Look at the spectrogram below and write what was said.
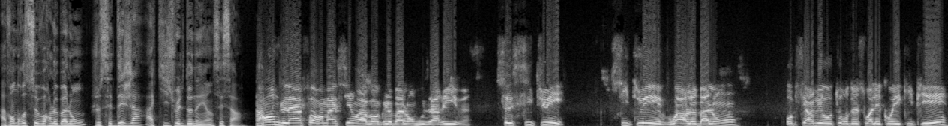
Avant de recevoir le ballon, je sais déjà à qui je vais le donner, hein, c'est ça. Prendre l'information avant que le ballon vous arrive, se situer, situer, voir le ballon, observer autour de soi les coéquipiers,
